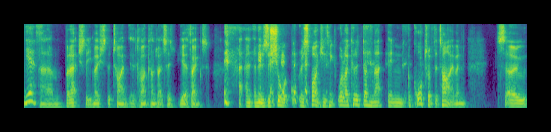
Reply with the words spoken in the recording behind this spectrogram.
Yes. Um, but actually, most of the time, the client comes back and says, "Yeah, thanks," and, and there's a short response. You think, "Well, I could have done that in a quarter of the time," and so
